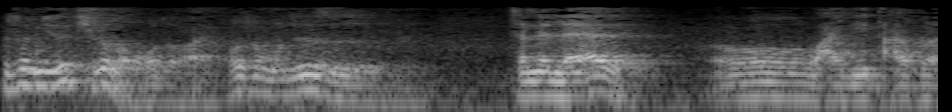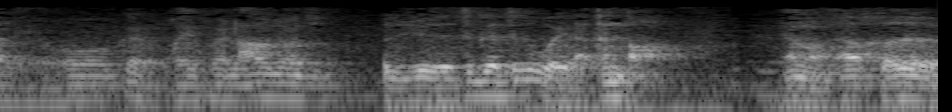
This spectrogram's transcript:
我说你都提了啥子啊？我说我这是城里来人，我外地带回来的，我给回回老家去。我就觉得这个这个味道很大，那么然后后头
